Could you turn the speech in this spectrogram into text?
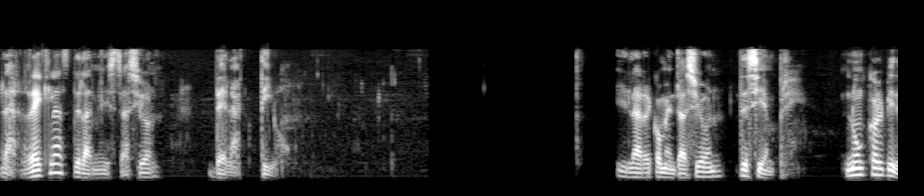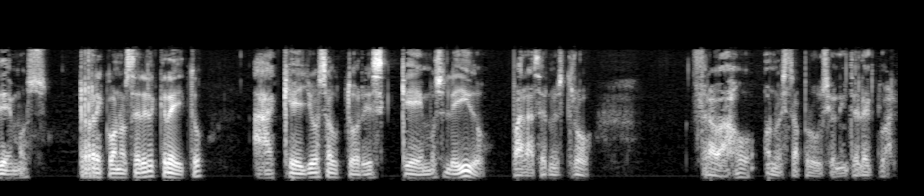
las reglas de la administración del activo. Y la recomendación de siempre, nunca olvidemos reconocer el crédito a aquellos autores que hemos leído para hacer nuestro trabajo o nuestra producción intelectual.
